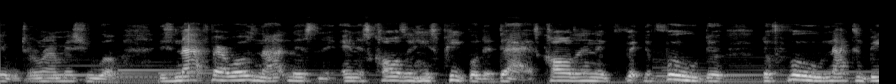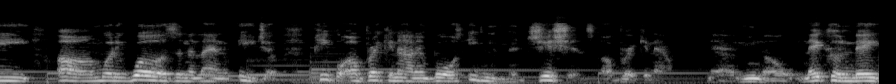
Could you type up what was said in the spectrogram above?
it will turn around and mess you up. It's not Pharaoh's not listening, and it's causing his people to die. It's causing the, the food, the the food not to be um, what it was in the land of Egypt. People are breaking out in boils. Even the magicians are breaking out. Now you know they couldn't. They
